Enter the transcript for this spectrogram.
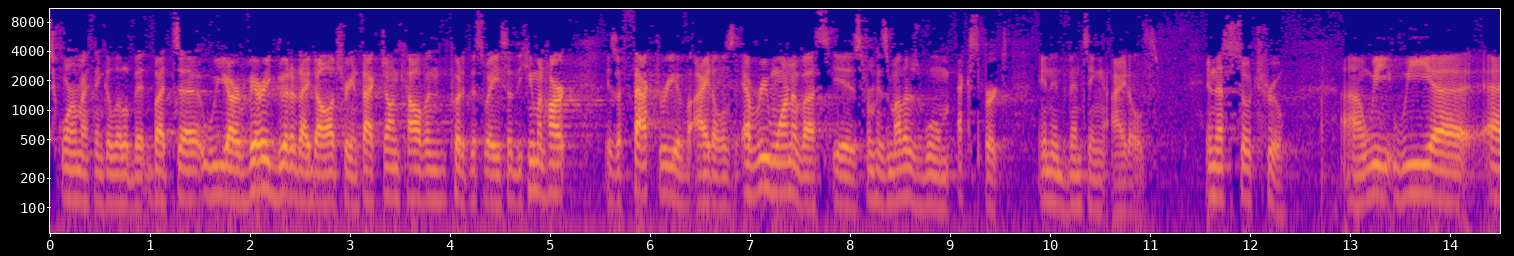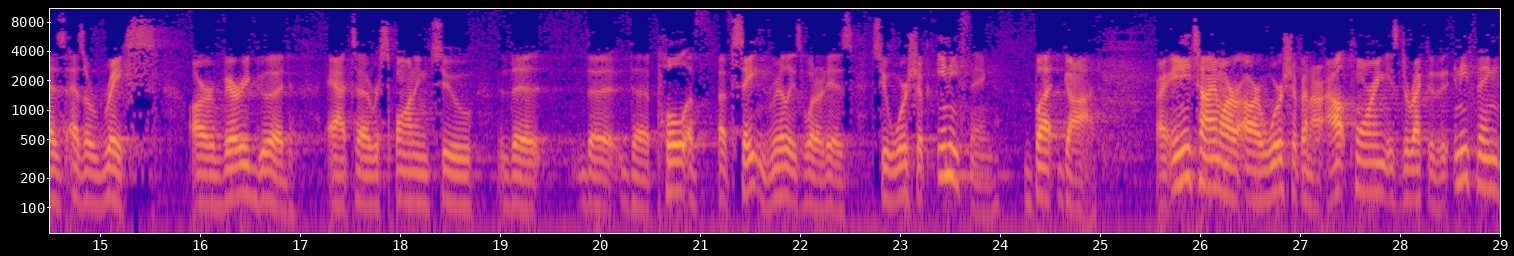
squirm, I think, a little bit. But uh, we are very good at idolatry. In fact, John Calvin put it this way He said, The human heart is a factory of idols. Every one of us is, from his mother's womb, expert in inventing idols. And that's so true. Uh, we, we uh, as, as a race, are very good at uh, responding to the, the, the pull of, of Satan, really, is what it is, to worship anything but God. Right? Anytime our, our worship and our outpouring is directed at anything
